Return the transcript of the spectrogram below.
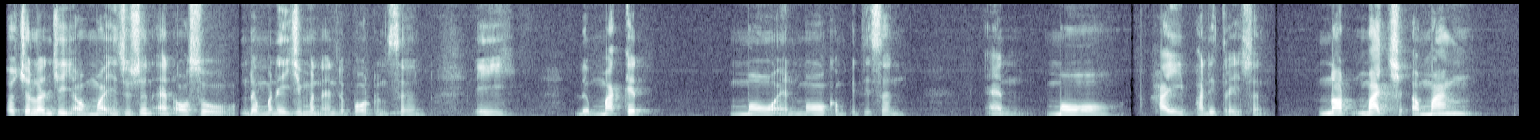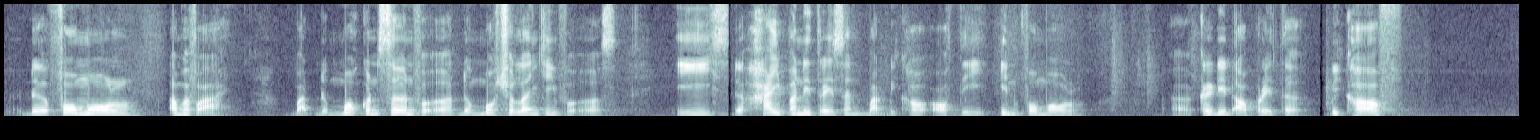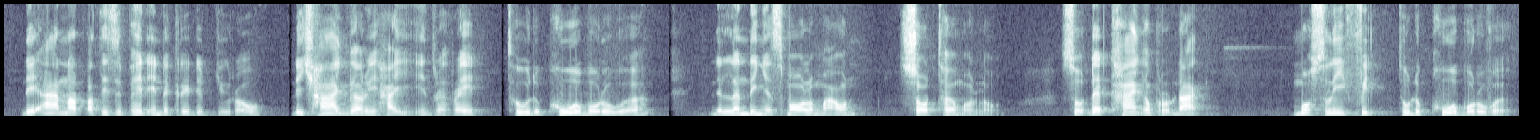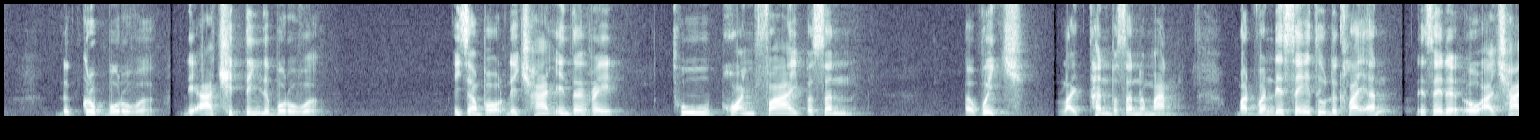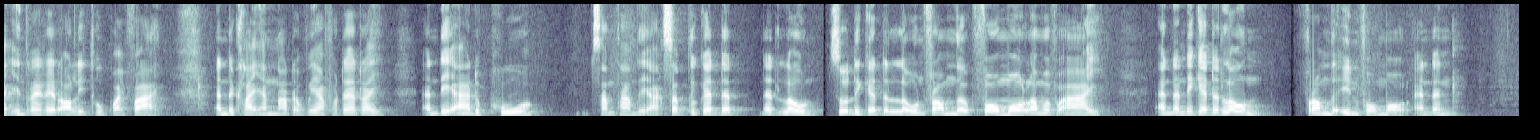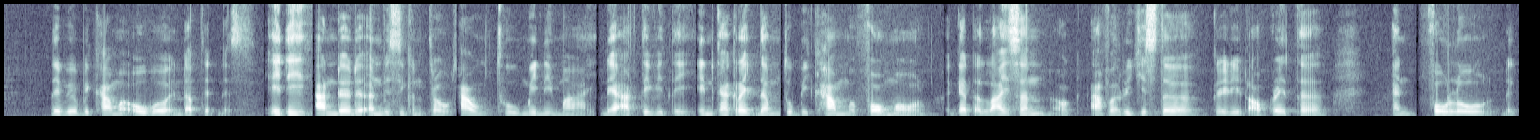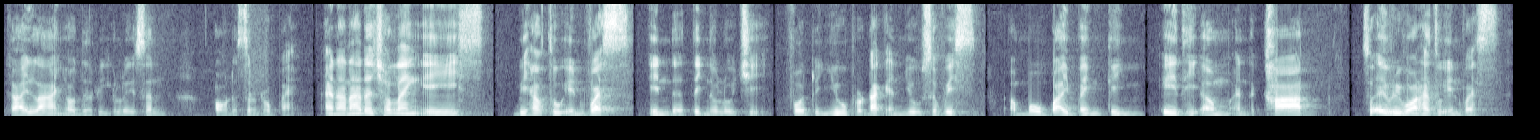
The challenging of my institution and also the management and the board concern is the market more and more competition and more high penetration. Not much among the formal MFI, but the more concern for us, the more challenging for us is the high penetration, but because of the informal uh, credit operator. Because they are not participate in the credit bureau, they charge very high interest rate to the poor borrower, They're lending a small amount, short term or loan. So that kind of product mostly fit to the poor borrower, the group borrower. They are cheating the borrower. Example, they charge interest rate 2.5% a week, like 10% a month. But when they say to the client, they say that, oh, I charge interest rate only 2.5. And the client not aware for that, right? And they are the poor. Sometimes they accept to get that, that loan. So they get the loan from the formal MFI, and then they get the loan from the informal, and then they will become over indebtedness. It is under the NBC control how to minimize their activity, encourage them to become a formal, get a license or have a registered credit operator, and follow the guideline or the regulation of the central bank. And another challenge is we have to invest in the technology for the new product and new service, mobile banking, ATM and the card. So everyone has to invest.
